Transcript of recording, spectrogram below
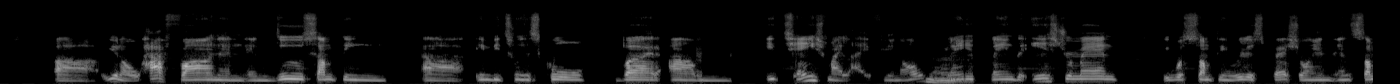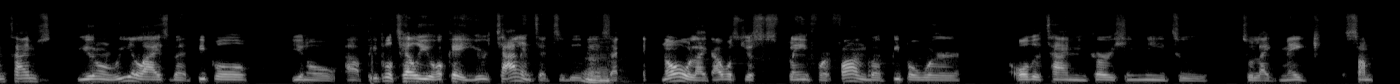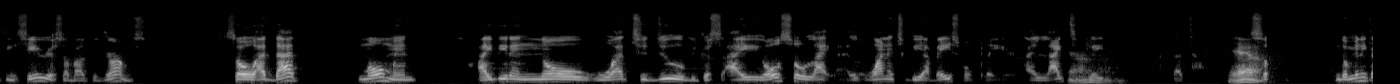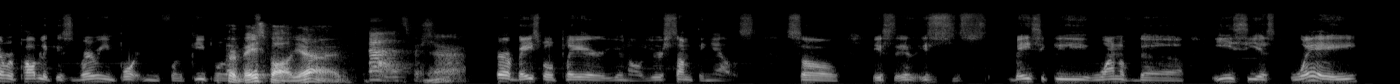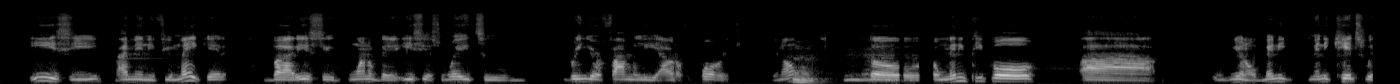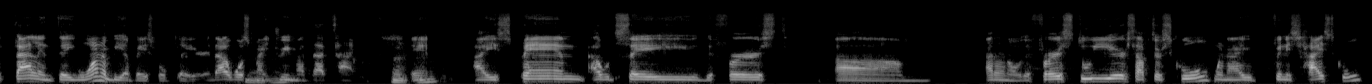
uh, you know, have fun and and do something uh, in between school. But um, it changed my life. You know, Mhm. playing playing the instrument, it was something really special. And and sometimes you don't realize that people, you know, uh, people tell you, okay, you're talented to do this. Mm. I no, like I was just playing for fun, but people were all the time encouraging me to to like make something serious about the drums. So at that moment, I didn't know what to do because I also like wanted to be a baseball player. I like to play at that time. Yeah. So Dominican Republic is very important for people. For Like, baseball, yeah. Yes, for Yeah. sure. if you're a baseball player, you know, you're something else. So it's it's basically one of the easiest way, easy. I mean, if you make it, but it's one of the easiest way to bring your family out of poverty. You know. Mhm. So, so many people, uh, you know, many many kids with talent, they want to be a baseball player, and that was my Mhm. dream at that time. Mhm. And I spent, I would say, the first, um, I don't know, the first two years after school when I finished high school,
